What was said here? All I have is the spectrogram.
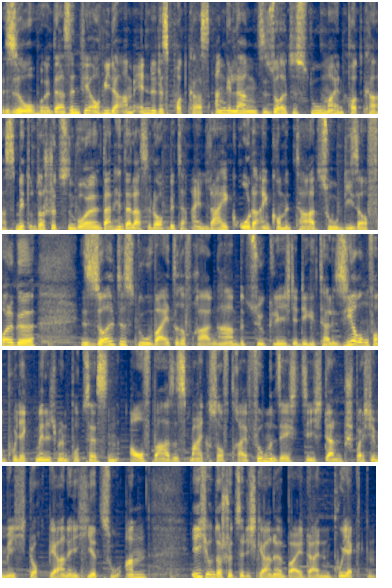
So, da sind wir auch wieder am Ende des Podcasts angelangt. Solltest du meinen Podcast mit unterstützen wollen, dann hinterlasse doch bitte ein Like oder ein Kommentar zu dieser Folge. Solltest du weitere Fragen haben bezüglich der Digitalisierung von Projektmanagementprozessen auf Basis Microsoft 365, dann spreche mich doch gerne hierzu an. Ich unterstütze dich gerne bei deinen Projekten.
